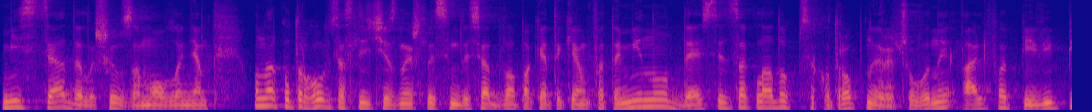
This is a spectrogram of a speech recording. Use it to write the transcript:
місця, де лишив замовлення. У наркоторговця слідчі знайшли 72 пакетики амфетаміну, 10 закладок психотропної речовини Альфа пвп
